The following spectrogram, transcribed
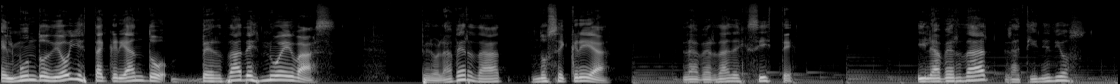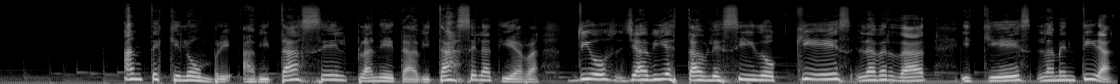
El mundo de hoy está creando verdades nuevas, pero la verdad no se crea, la verdad existe y la verdad la tiene Dios antes que el hombre habitase el planeta, habitase la tierra, Dios ya había establecido qué es la verdad y qué es la mentira.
